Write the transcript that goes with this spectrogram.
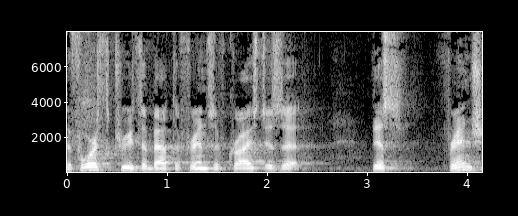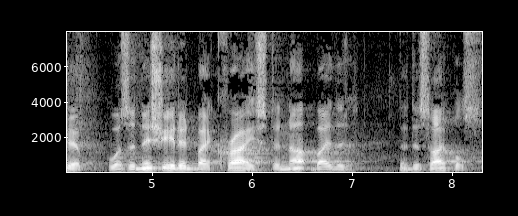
The fourth truth about the friends of Christ is that this friendship was initiated by Christ and not by the, the disciples.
